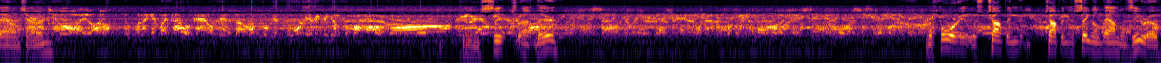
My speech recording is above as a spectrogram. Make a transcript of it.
down, son. And six right there. Before it was chopping chopping the signal down to zero.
